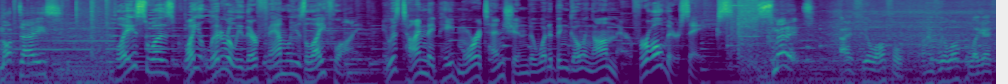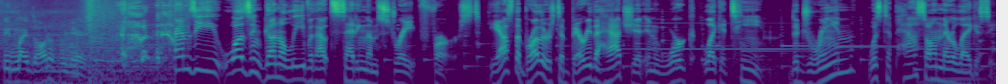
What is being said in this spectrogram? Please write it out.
Not days. The place was quite literally their family's lifeline. It It was time they paid more attention to what had been going on there for all their sakes. Smell it! I feel awful. I feel awful. Like I feed my daughter from here. Ramsay wasn't gonna leave without setting them straight first. He asked the brothers to bury the hatchet and work like a team. The dream was to pass on their legacy,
